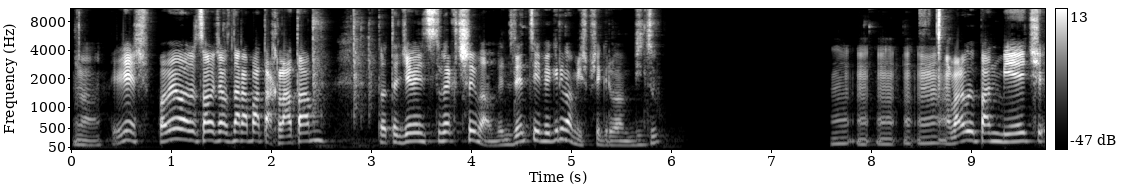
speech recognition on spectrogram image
No, wiesz, pomimo, że cały czas na rabatach latam, to te 9 stówek trzymam, więc więcej wygrywam niż przegrywam, widzu. Mm, mm, mm, mm, mm. Wolałby pan mieć yy,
